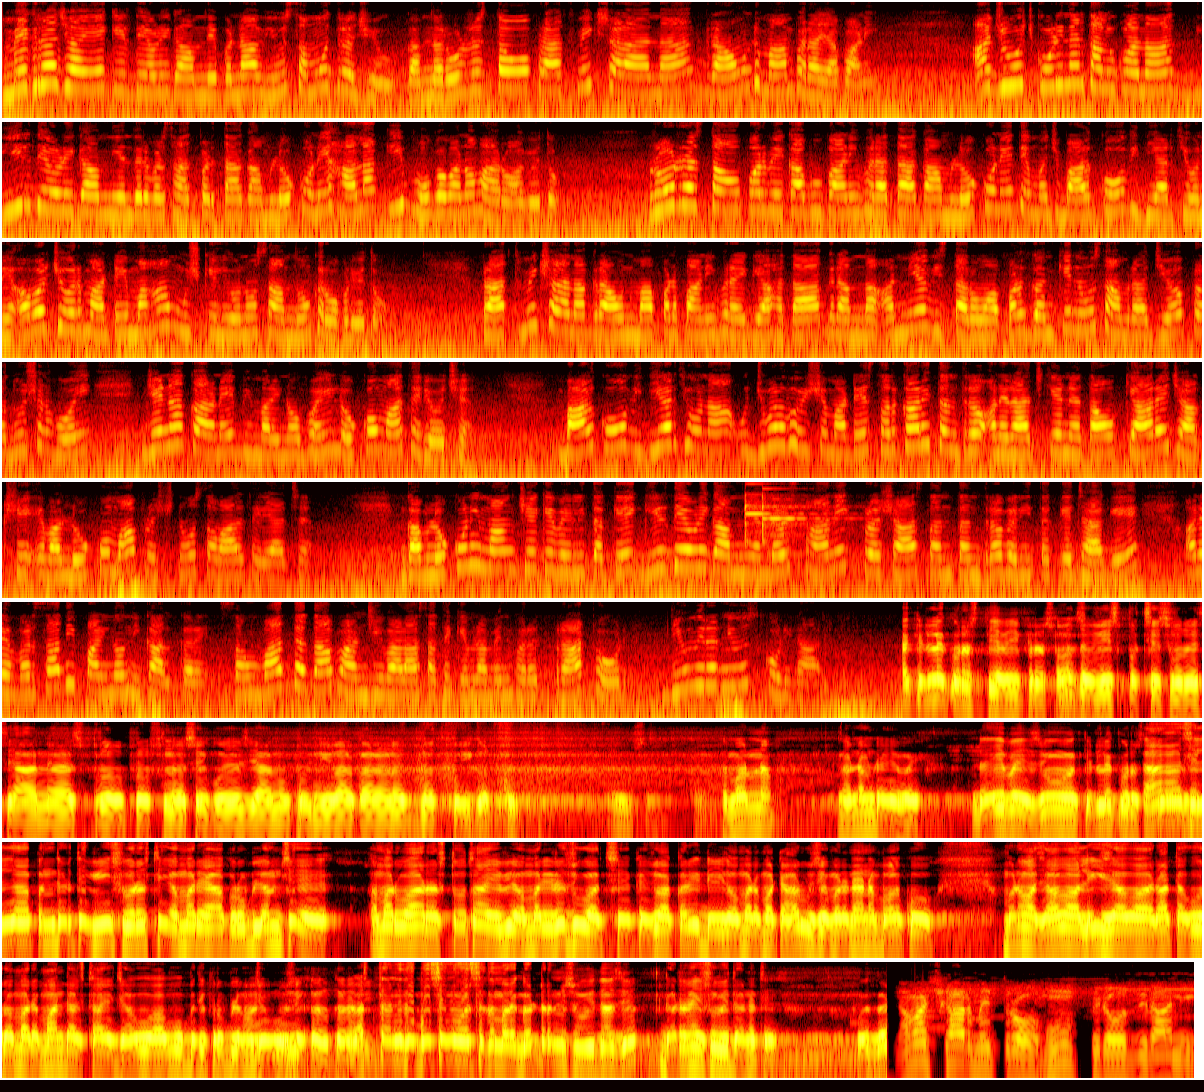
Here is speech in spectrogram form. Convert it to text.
મેઘરાજાએ ગીરદેવળી ગામને બનાવ્યું સમુદ્ર જેવું. ગામના રોડ રસ્તાઓ, પ્રાથમિક શાળાના ગ્રાઉન્ડમાં ભરાયા પાણી. આજરોજ કોડીનાર તાલુકાના ગીરદેવળી ગામની અંદર વરસાદ પડતા ગામ લોકોને હાલાકી ભોગવવાનો વારો આવ્યો હતો. રોડ રસ્તાઓ પર બેકાબુ પાણી ભરાતા ગામ લોકોને તેમજ બાળકો વિદ્યાર્થીઓને અવરજવર માટે મહા મુશ્કેલીઓનો સામનો કરવો પડ્યો હતો. પ્રાથમિક શાળાના ગ્રાઉન્ડમાં પણ પાણી ભરાઈ ગયા હતા. ગ્રામના અન્ય વિસ્તારોમાં પણ ગંદકીનું સામ્રાજ્ય પ્રદૂષણ હોય જેના કારણે બીમારીનો ભય લોકોમાં થઈ રહ્યો છે. બાળકો, વિદ્યાર્થીઓના ઉજ્જવળ ભવિષ્ય માટે સરકારી તંત્ર અને રાજકીય નેતાઓ ક્યારે જાગશે એવા લોકોમાં પ્રશ્નો સવાલ થઈ રહ્યા છે. ગામ લોકોની માંગ છે કે વહેલી તકે ગીરદેવળી ગામની અંદર સ્થાનિક પ્રશાસન તંત્ર વહેલી તકે જાગે અને વરસાદી પાણીનો નિકાલ કરે. સંવાદદાતા ભાણજીવાળા સાથે cameraman Bharat Rathod Diu mirror news Kodinar. આ કેટલાક વર્ષથી આવી પ્રશ્ન તો વીસ પચીસ વર્ષથી આને આ જ પ્ર- પ્રશ્ન છે. કોઈ હજી આનું કોઈ નિવારણ જ નથી કોઈ કરતું. એવું છે. તમારું નામ? મારું નામ ડયાભાઈ દયાભાઈ શું કેટલાક વર્ષ આ છેલ્લા પંદરથી વીસ વર્ષથી અમારે આ પ્રોબ્લેમ છે. અમારો આ રસ્તો થાય એવી અમારી રજૂઆત છે કે જો આ કરી દઈએ તો અમારા માટે સારું છે. અમારા નાના બાળકો ભણવા જવા લઈ જવા રાતાપુર અમારે માંદાસ થાય જવું આવવું બધી પ્રોબ્લેમ જવું છે. રસ્તાની તો બસની વર્ષે તમારે ગટરની સુવિધા છે? ગટરની સુવિધા નથી. કોઈ નમસ્કાર મિત્રો હું ફિરોઝ ઈરાની.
